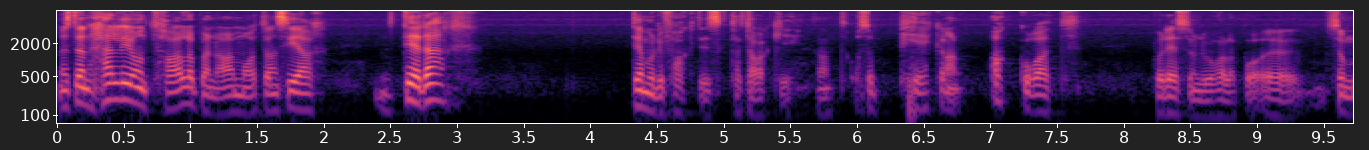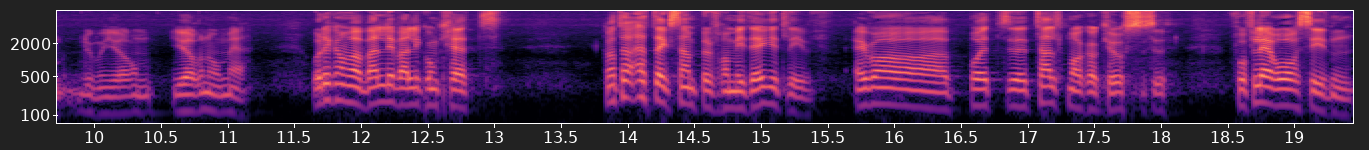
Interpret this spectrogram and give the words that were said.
Mens Den hellige ånd taler på en annen måte. Han sier det der, det må du faktisk ta tak i. Sant? Og så peker han akkurat på det som du, holder på, uh, som du må gjøre, gjøre noe med. Og det kan være veldig veldig konkret. Jeg kan ta ett eksempel fra mitt eget liv. Jeg var på et eh, teltmakerkurs for flere år siden.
